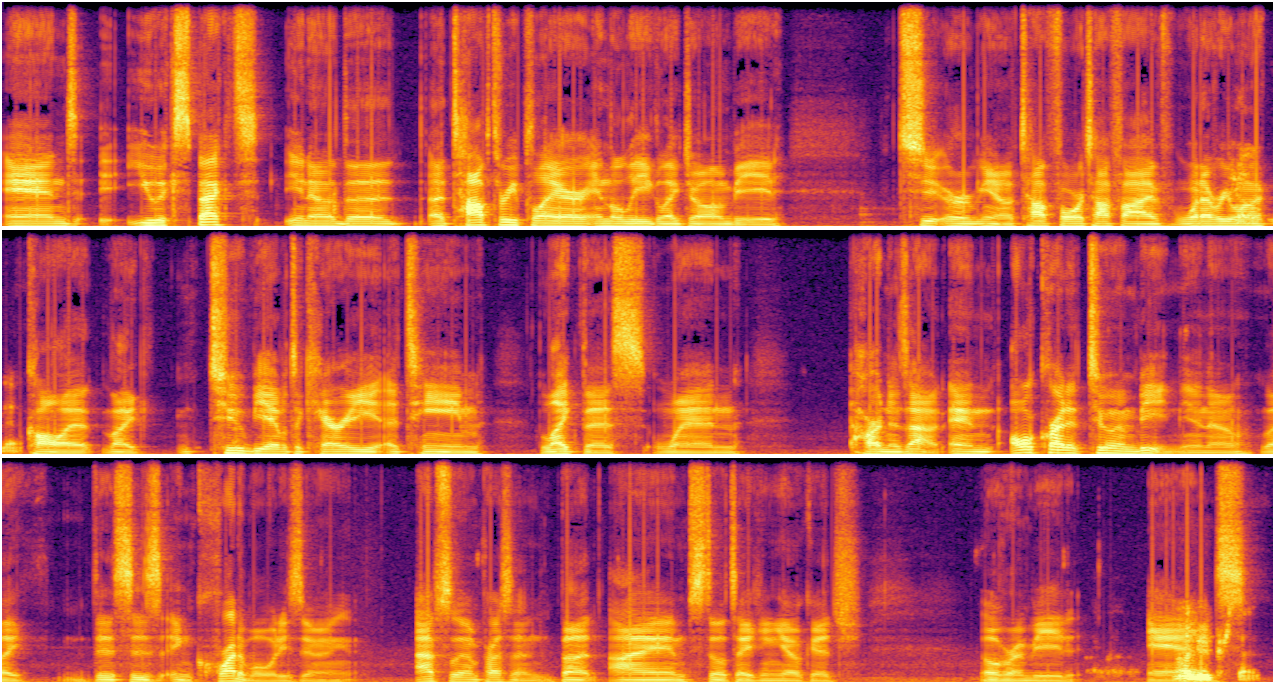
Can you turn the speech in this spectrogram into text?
and you expect, you know, the a top three player in the league like Joel Embiid to, or you know, top four, top five, whatever you want to call it, like to be able to carry a team like this when Harden is out. And all credit to Embiid, you know, like this is incredible what he's doing. Absolutely unprecedented. But I am still taking Jokic over Embiid. And Hundred percent.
